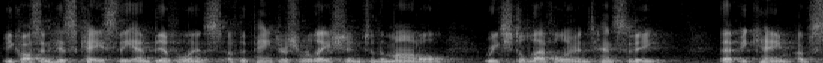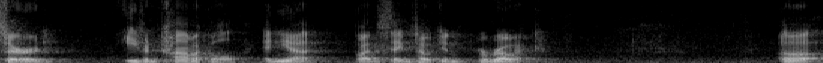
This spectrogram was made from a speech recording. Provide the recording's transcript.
Because in his case, the ambivalence of the painter's relation to the model reached a level of intensity that became absurd, even comical, and yet, by the same token, heroic. Uh,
